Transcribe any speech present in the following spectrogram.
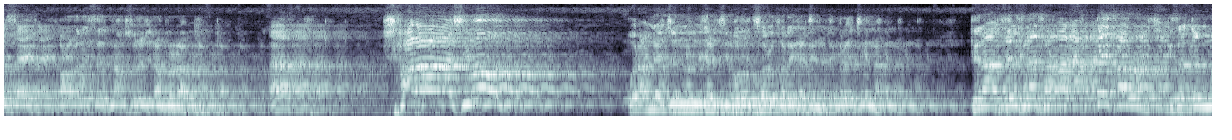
হোসেন সাহেব, বাংলাদেশের নাম শুনেছেন আপনারা? হ্যাঁ? সারা জীবন কোরআনের জন্য নিজের জীবন উৎসর্গ করে গেছেন করে গেছেন না? তেনা জেলখানা থাকার একটাই কারণ কিসের জন্য?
